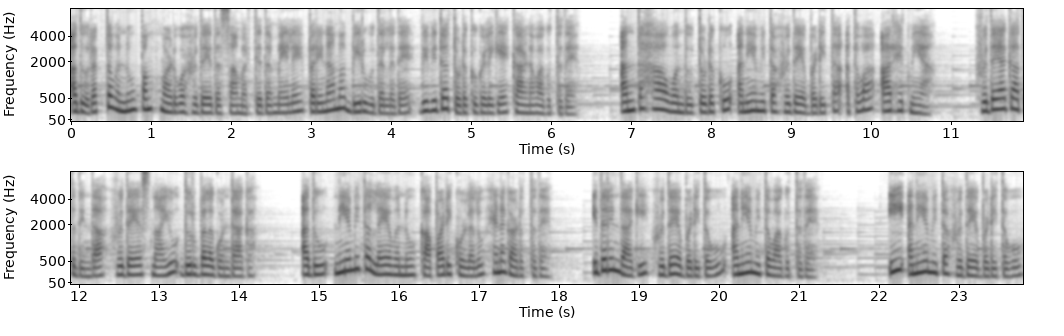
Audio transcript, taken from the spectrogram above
ಅದು ರಕ್ತವನ್ನು ಪಂಪ್ ಮಾಡುವ ಹೃದಯದ ಸಾಮರ್ಥ್ಯದ ಮೇಲೆ ಪರಿಣಾಮ ಬೀರುವುದಲ್ಲದೆ ವಿವಿಧ ತೊಡಕುಗಳಿಗೆ ಕಾರಣವಾಗುತ್ತದೆ. ಅಂತಹ ಒಂದು ತೊಡಕು ಅನಿಯಮಿತ ಹೃದಯ ಬಡಿತ ಅಥವಾ ಆರ್ಹೆತ್ಮಿಯ. ಹೃದಯಾಘಾತದಿಂದ ಹೃದಯ ಸ್ನಾಯು ದುರ್ಬಲಗೊಂಡಾಗ, ಅದು ನಿಯಮಿತ ಲಯವನ್ನು ಕಾಪಾಡಿಕೊಳ್ಳಲು ಹೆಣಗಾಡುತ್ತದೆ. ಇದರಿಂದಾಗಿ ಹೃದಯ ಬಡಿತವು ಅನಿಯಮಿತವಾಗುತ್ತದೆ. ಈ ಅನಿಯಮಿತ ಹೃದಯ ಬಡಿತವು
